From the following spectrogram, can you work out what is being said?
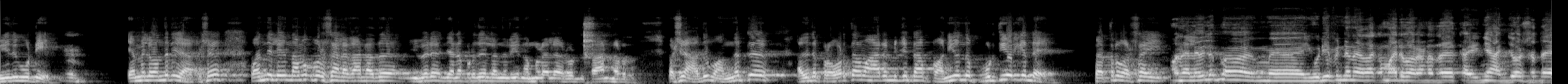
വീതി കൂട്ടി. എം എൽ എ വന്നിട്ടില്ല. പക്ഷെ വന്നില്ലെങ്കിൽ നമുക്ക് പ്രശ്നമല്ല. കാരണം അത് ഇവർ ജനപ്രതിനിധികൾ നിലയിൽ നമ്മളെല്ലാം അവരോട് സാധനം നടന്നു പക്ഷെ അത് വന്നിട്ട് അതിന്റെ പ്രവർത്തനം ആരംഭിച്ചിട്ട് ആ പണിയൊന്ന് പൂർത്തീകരിക്കണ്ടേ? ഇപ്പൊ എത്ര വർഷമായി നിലവിലിപ്പോ യു ഡി എഫിന്റെ നേതാക്കന്മാർ പറയണത് കഴിഞ്ഞ അഞ്ചു വർഷത്തെ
